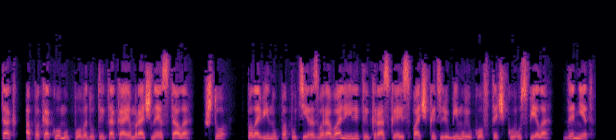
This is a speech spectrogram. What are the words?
«Так, а по какому поводу ты такая мрачная стала? Что, половину по пути разворовали или ты краской испачкать любимую кофточку успела?» «Да нет,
